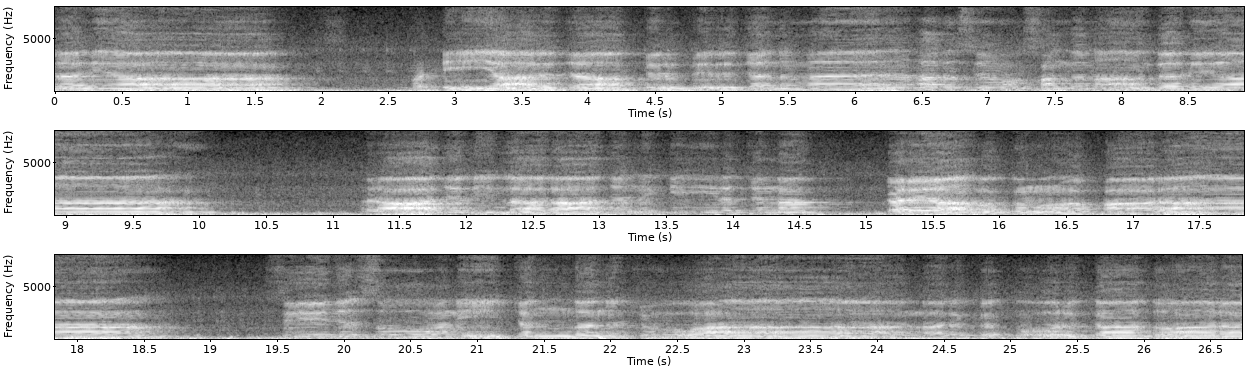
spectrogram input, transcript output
ਰਹਾ ਵੱਡੀ ਅਰਜਾ ਫਿਰ ਫਿਰ ਜਨਮੈ ਹਰ ਸਿਉ ਸੰਗ ਨਾ ਗਹਿਆ ਰਾਜ ਲੀਲਾ ਰਾਜਨ ਕੀ ਰਚਨਾ ਕਰਿਆ ਹੁਕਮ ਅਪਾਰਾ। ਸੇਜ ਸੋਨੀ ਚੰਦਨ ਚੋਆ ਨਰਕ ਕੋਰ ਕਾ ਦਵਾਰਾ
